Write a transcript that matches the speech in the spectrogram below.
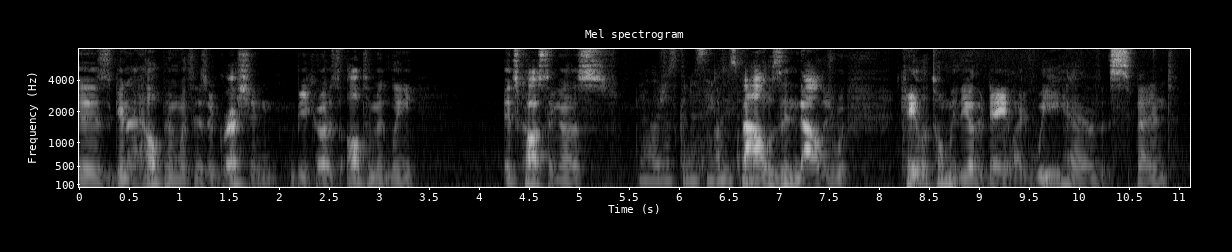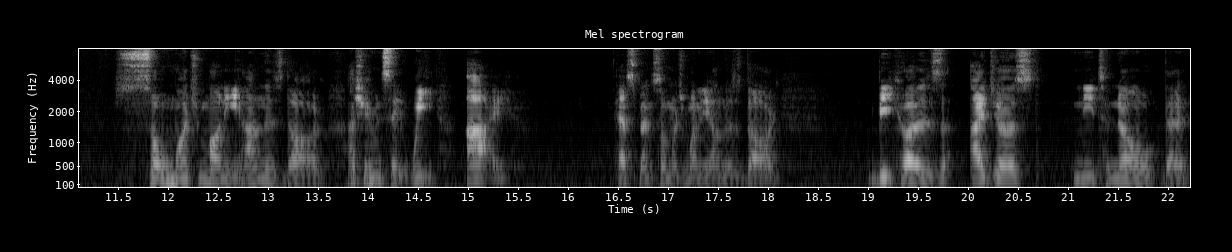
is gonna help him with his aggression because ultimately, it's costing us Yeah, I was just gonna say a thousand dollars. Kayla told me the other day, like we have spent so much money on this dog. I shouldn't even say we. I have spent so much money on this dog because I just need to know that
